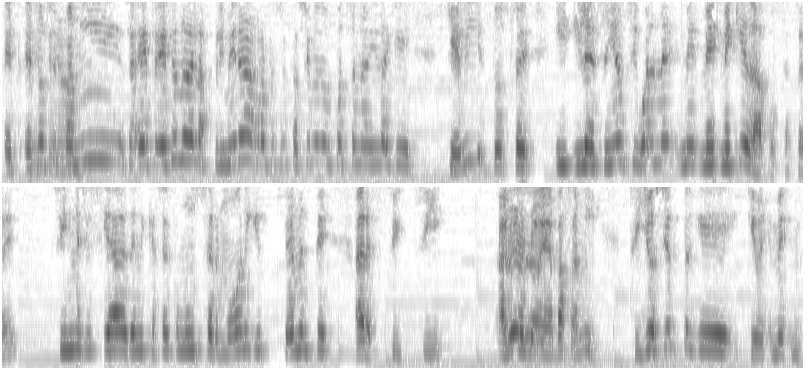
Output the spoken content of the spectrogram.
Entonces, sí, para mí, o sea, esta es una de las primeras representaciones de un cuento de Navidad que, que vi. Entonces, y, y, la enseñanza igual me, me, me queda, pues, ¿sabes? Sin necesidad de tener que hacer como un sermón y que realmente, a ver, si, si al menos lo que me pasa a mí, si yo siento que, que me, me,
